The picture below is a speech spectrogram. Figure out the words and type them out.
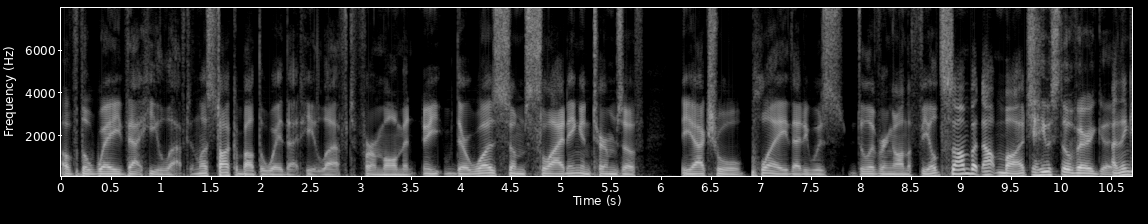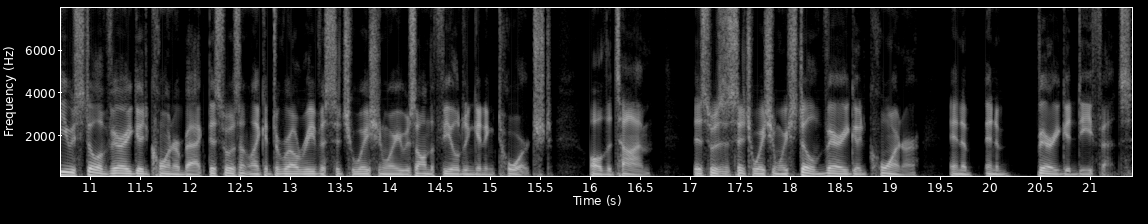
of the way that he left. And let's talk about the way that he left for a moment. There was some sliding in terms of the actual play that he was delivering on the field. Some, but not much. Yeah, he was still very good. I think he was still a very good cornerback. This wasn't like a Darrelle Revis situation where he was on the field and getting torched all the time. This was a situation where he's still a very good corner in a in a very good defense.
